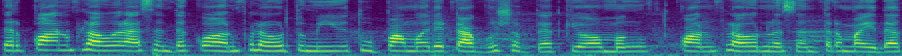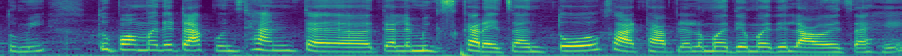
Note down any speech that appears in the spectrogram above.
तर कॉर्नफ्लॉवर असेल तर कॉर्नफ्लॉवर तुम्ही तुपामध्ये टाकू शकता किंवा मग कॉर्नफ्लॉवर नसेल तर मैदा तुम्ही तुपामध्ये टाकून छान त्याला मिक्स करायचा आणि तो साठा आपल्याला मध्ये मध्ये लावायचा आहे.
